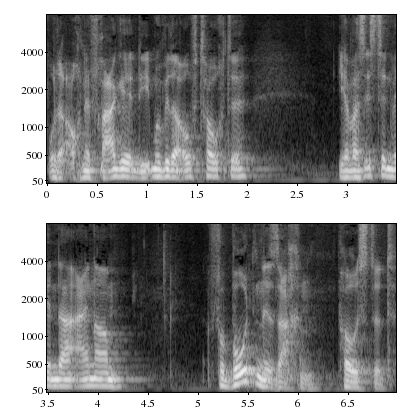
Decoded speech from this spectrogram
Oder auch eine Frage, die immer wieder auftauchte. Ja, was ist denn, wenn da einer verbotene Sachen postet?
